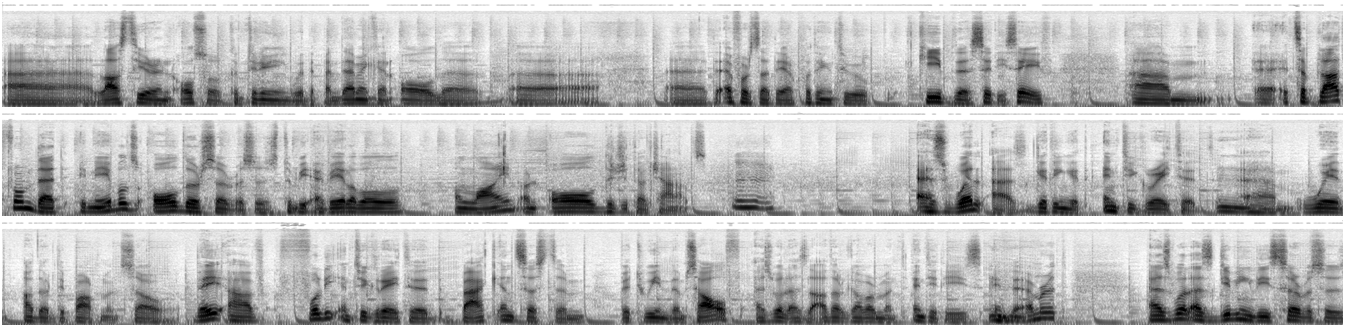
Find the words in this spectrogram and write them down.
uh, last year and also continuing with the pandemic and all the uh, uh, the efforts that they are putting to keep the city safe. Um, uh, it's a platform that enables all their services to be available online on all digital channels. Mm-hmm. as well as getting it integrated mm. um, with other departments. So they have fully integrated back-end system between themselves as well as the other government entities in the mm-hmm. Emirate, as well as giving these services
